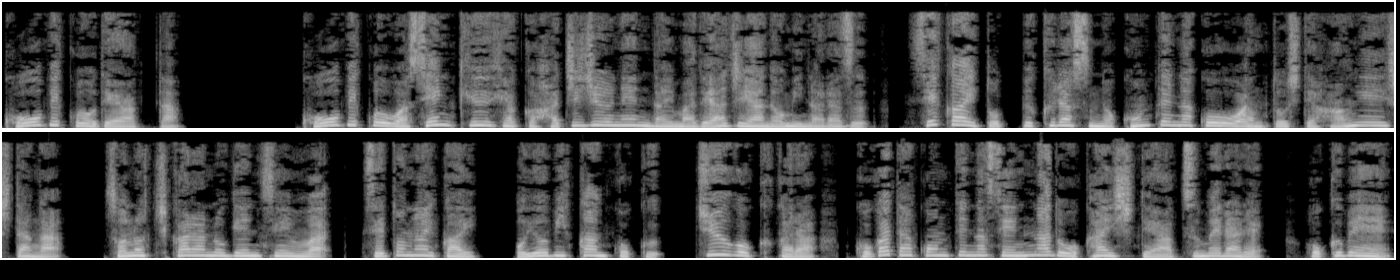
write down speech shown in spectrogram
神戸港であった。神戸港は1980年代までアジアのみならず、世界トップクラスのコンテナ港湾として繁栄したが、その力の源泉は瀬戸内海及び韓国、中国から小型コンテナ船などを介して集められ、北米、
